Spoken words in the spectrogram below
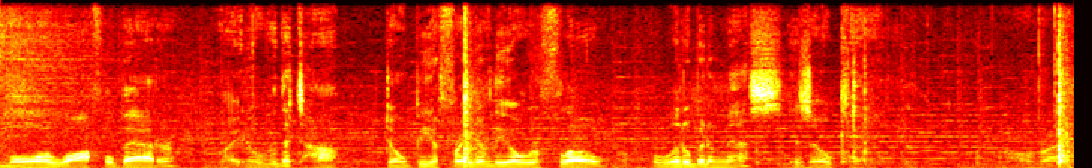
more waffle batter right over the top. Don't be afraid of the overflow. A little bit of mess is okay. All right.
